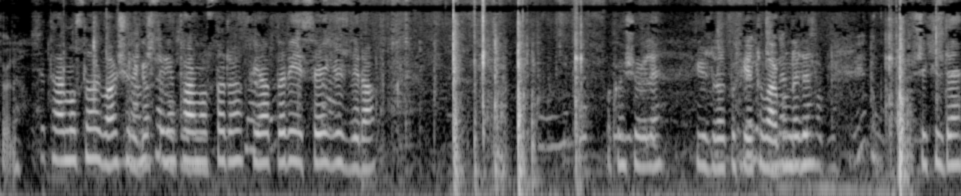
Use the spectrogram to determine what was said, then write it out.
Şöyle. İşte termoslar var. Şöyle göstereyim termosları. Fiyatları ise 100 lira. Bakın şöyle 100 liralık bir fiyatı var bunların. Bu şekilde.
